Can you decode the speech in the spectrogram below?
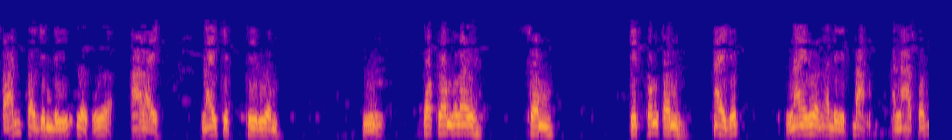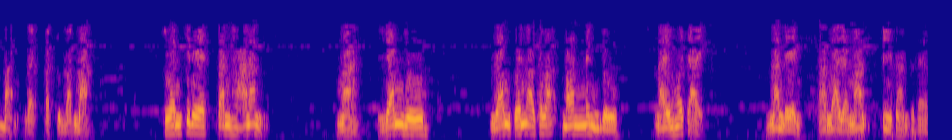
ถอนก็ยินดีเอื้อเฟื้ออะไร ในจิตที่รวม ตกลงก็เลยสมจิตของตนให้ยึดในเรื่องอดีตบ้าง อนาคตบ้างและปัจจุบันบ้าง ส่วนกิเลสตัณหานั้นมาย้ำอยู่ยังเป็นอาสวะนอนนิ่งอยู่ในหัวใจ นั่นเองท่านว่าอย่างนั้นที่ท่านแสดง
